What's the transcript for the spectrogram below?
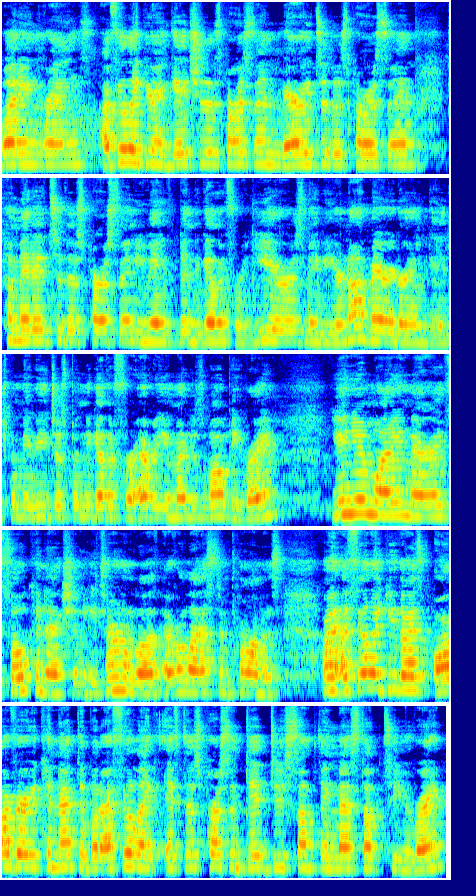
wedding rings. I feel like you're engaged to this person, married to this person, committed to this person. You may have been together for years. Maybe you're not married or engaged, but maybe you've just been together forever. You might as well be, right? Union, wedding, marriage, soul connection, eternal love, everlasting promise. All right, I feel like you guys are very connected, but I feel like if this person did do something messed up to you, right?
